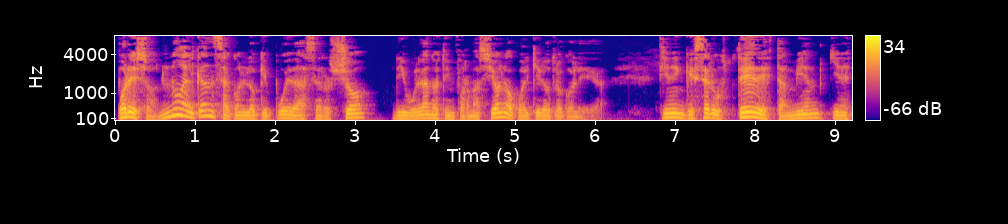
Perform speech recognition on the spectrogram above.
Por eso, no alcanza con lo que pueda hacer yo divulgando esta información o cualquier otro colega. Tienen que ser ustedes también quienes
